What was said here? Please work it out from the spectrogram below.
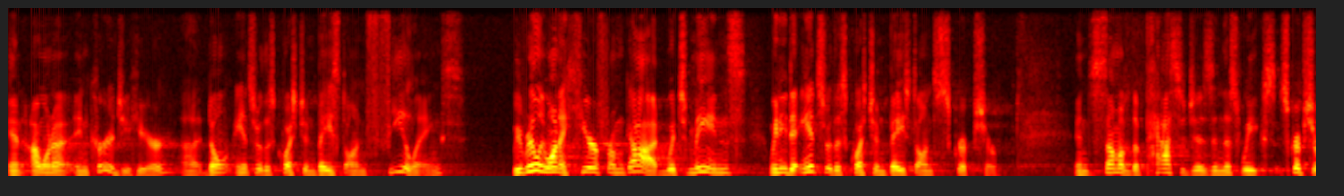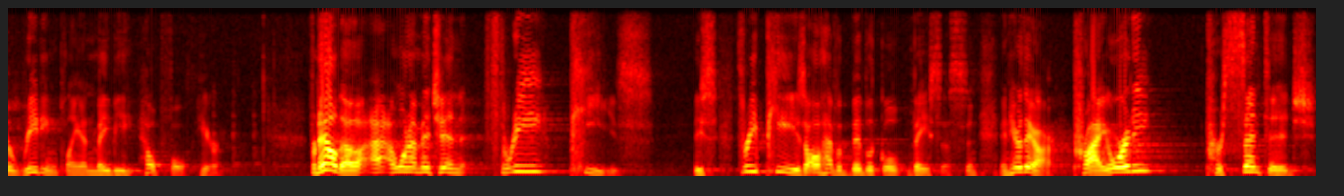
And I want to encourage you here uh, don't answer this question based on feelings. We really want to hear from God, which means we need to answer this question based on Scripture. And some of the passages in this week's Scripture reading plan may be helpful here. For now, though, I, I want to mention three P's. These three P's all have a biblical basis. And, and here they are priority, percentage,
